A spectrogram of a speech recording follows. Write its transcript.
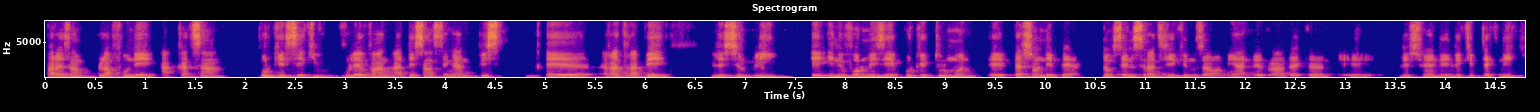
par exemple, plafonné à 400 pour que ceux qui voulaient vendre à 250 puissent euh, rattraper le surplus et uniformiser pour que tout le monde, euh, personne ne perde. Donc, c'est une stratégie que nous avons mis en œuvre avec euh, le soin de l'équipe technique.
